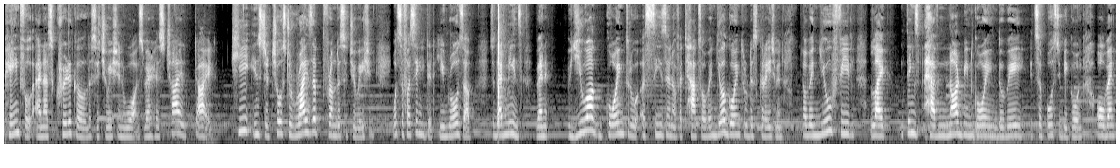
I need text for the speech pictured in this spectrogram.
painful and as critical the situation was where his child died he instead chose to rise up from the situation. What's the first thing he did? He rose up. So that means when you are going through a season of attacks, or when you're going through discouragement, or when you feel like things have not been going the way it's supposed to be going, or when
